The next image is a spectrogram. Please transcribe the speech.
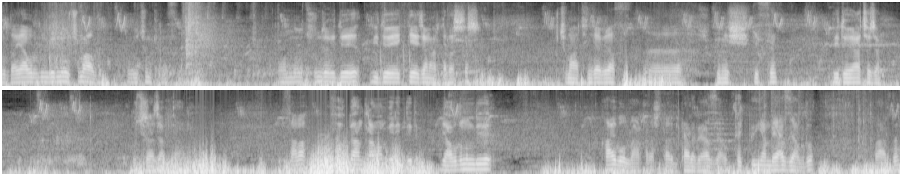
burada. Yavrunun birini uçuma aldım. Bu uçum kümesinde. Onunla uçunca videoyu, videoya ekleyeceğim arkadaşlar. Uçumu açınca biraz eee, şu güneş gitsin. Videoyu açacağım. Uçuracağım yani. Sabah ufak bir antrenman vereyim dedim. Yavrunun biri kayboldu arkadaşlar. Bir tane beyaz yavru. Tek büyüyen beyaz yavru vardı.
